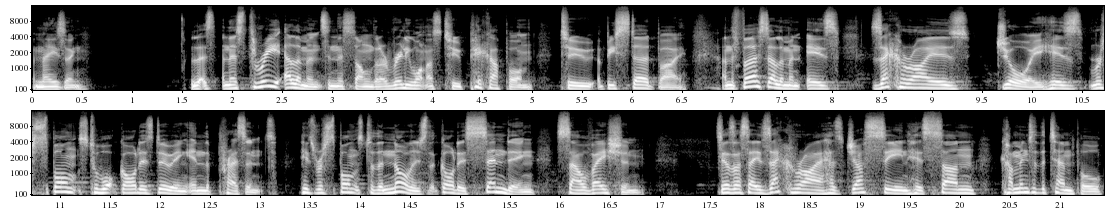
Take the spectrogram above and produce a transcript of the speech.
Amazing. Let's, and there's three elements in this song that I really want us to pick up on, to be stirred by. And the first element is Zechariah's joy, his response to what God is doing in the present, his response to the knowledge that God is sending salvation. See, as I say, Zechariah has just seen his son come into the temple,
